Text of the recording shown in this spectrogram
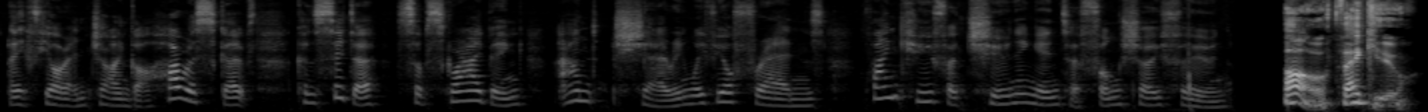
If you're enjoying our horoscopes, consider subscribing and sharing with your friends. Thank you for tuning in to Feng Shui Foon. Oh, thank you.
